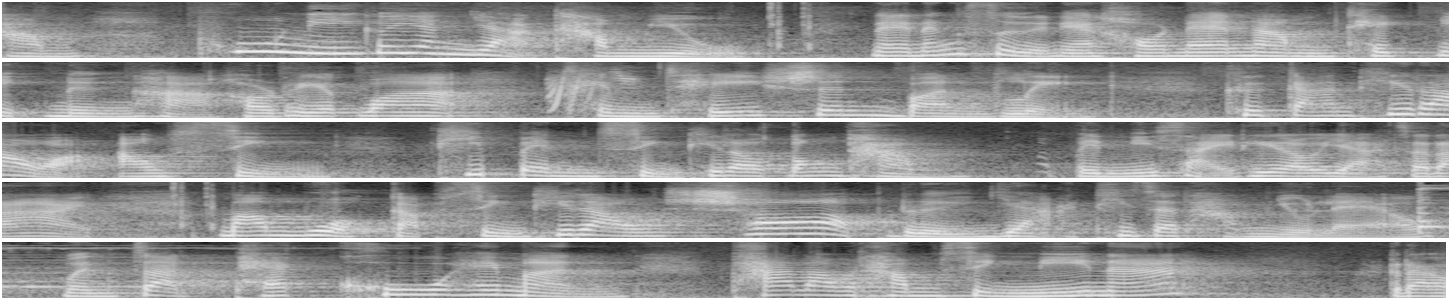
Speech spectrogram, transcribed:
ทำพรุ่งนี้ก็ยังอยากทำอยู่ ในหนังสือเนี่ยเขาแนะนำเทคนิคหนึ่งค่ะ เขาเรียกว่า temptation bundling คือการที่เราอะเอาสิ่งที่เป็นสิ่งที่เราต้องทำเป็นนิสัยที่เราอยากจะได้ มาบวกกับสิ่งที่เราชอบหรืออยากที่จะทำอยู่แล้ว เหมือนจัดแพ็คคู่ให้มัน ถ้าเราทำสิ่งนี้นะ เรา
